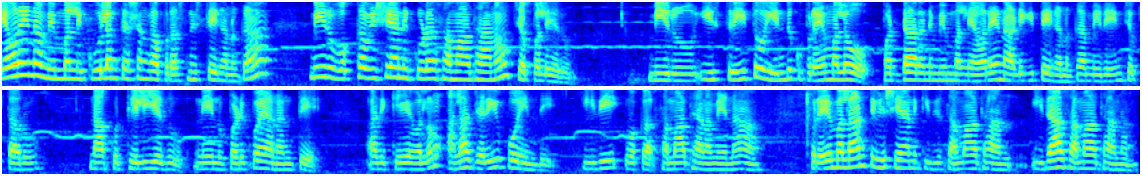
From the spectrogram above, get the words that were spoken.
ఎవరైనా మిమ్మల్ని కూలంకషంగా ప్రశ్నిస్తే గనుక మీరు ఒక్క విషయానికి కూడా సమాధానం చెప్పలేరు. మీరు ఈ స్త్రీతో ఎందుకు ప్రేమలో పడ్డారని మిమ్మల్ని ఎవరైనా అడిగితే గనక మీరేం చెప్తారు? నాకు తెలియదు. నేను పడిపోయానంతే. అది కేవలం అలా జరిగిపోయింది. ఇది ఒక సమాధానమేనా? ప్రేమ లాంటి విషయానికి ఇది సమాధానం ఇదా సమాధానం.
